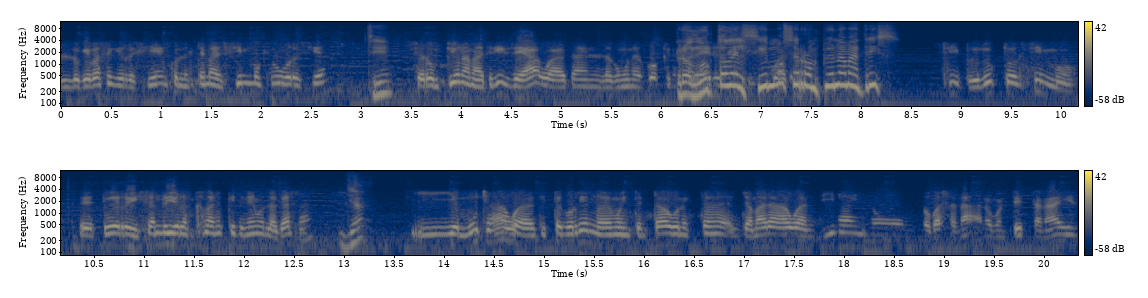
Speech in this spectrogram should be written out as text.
lo que pasa es que recién, con el tema del sismo que hubo recién, Sí. Se rompió una matriz de agua acá en la comuna del Bosque. ¿Producto del sismo se rompió una matriz? Sí, producto del sismo. Estuve revisando yo las cámaras que tenemos en la casa. Ya. Y es mucha agua que está corriendo. Hemos intentado conectar, llamar a agua andina y no, no pasa nada, no contesta nadie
